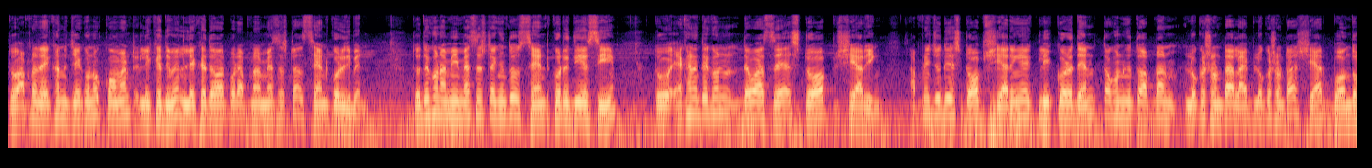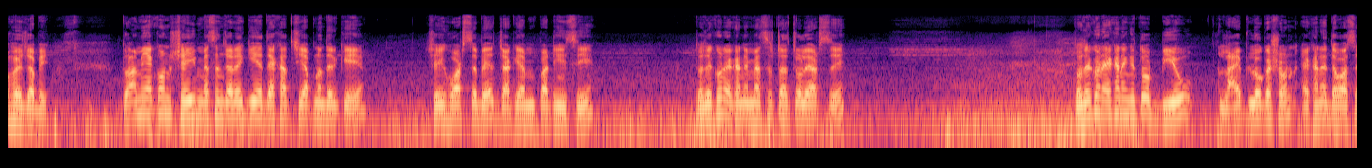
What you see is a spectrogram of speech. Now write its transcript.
তো আপনারা এখানে যে কোনো কমেন্ট লিখে দেবেন, লিখে দেওয়ার পরে আপনার মেসেজটা সেন্ড করে দিবেন। তো দেখুন, আমি মেসেজটা কিন্তু সেন্ড করে দিয়েছি। তো এখানে দেখুন, দেওয়া আছে স্টপ শেয়ারিং আপনি যদি স্টপ শেয়ারিংয়ে ক্লিক করে দেন, তখন কিন্তু আপনার লোকেশনটা লাইভ লোকেশনটা শেয়ার বন্ধ হয়ে যাবে। তো আমি এখন সেই মেসেঞ্জারে গিয়ে দেখাচ্ছি আপনাদেরকে, সেই হোয়াটসঅ্যাপে যাকে আমি পাঠিয়েছি। তো দেখুন, এখানে মেসেজটা চলে আসছে। তো দেখুন, এখানে কিন্তু ভিউ লাইভ লোকেশন এখানে দেওয়া আছে।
